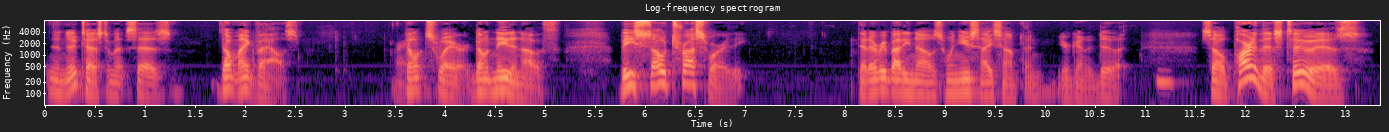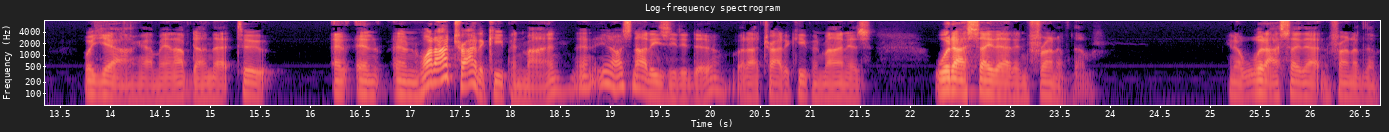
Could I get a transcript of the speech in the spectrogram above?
the new testament says don't make vows right. don't swear don't need an oath be so trustworthy that everybody knows when you say something, you're going to do it. Mm. So part of this too is, well, yeah, yeah, man, I've done that too. And, and and what I try to keep in mind, and you know, it's not easy to do, but I try to keep in mind is, would I say that in front of them? You know, would I say that in front of them?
